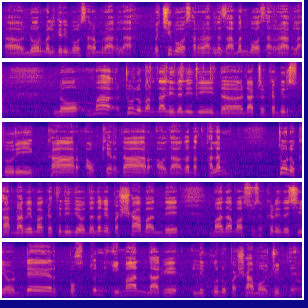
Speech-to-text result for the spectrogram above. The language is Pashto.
او نور ملګری به سره راغله بچی به سره راغله زامن به سره راغله نو ما ټول عمر دا لیدلې دي د ډاکټر کبیر ستوري کار او کردار او داغه د قلم ټولو کارنامې ما کتلې دي او دغه په شا باندې ما دا محسوسه کړې ده چې یو ډېر پښتون ایمان داغه لیکونو په شا موجود دی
